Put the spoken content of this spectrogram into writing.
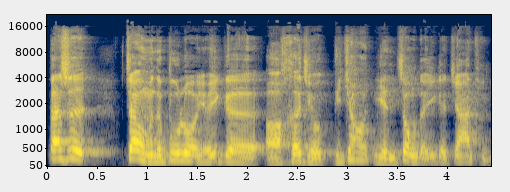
但是在我们的部落有一个呃喝酒比较严重的一个家庭，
